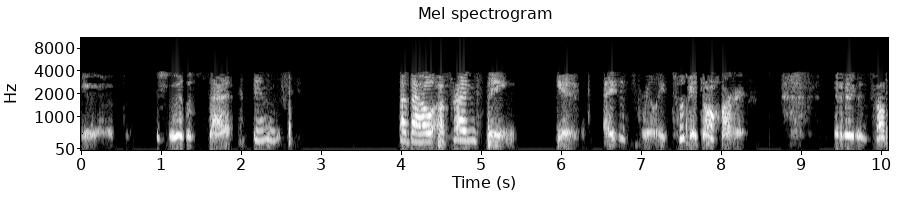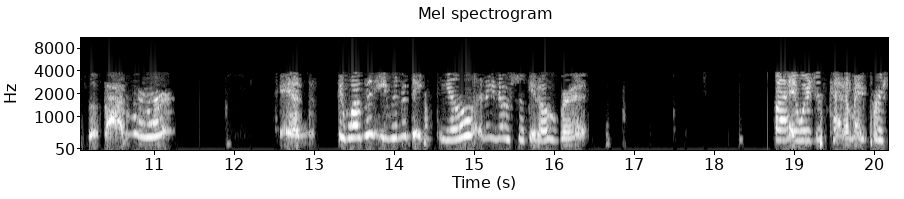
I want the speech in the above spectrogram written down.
and she was upset and about a friend thing. I just really took it to heart. And I just felt so bad for her. And it wasn't even a big deal and I know she'll get over it. But it was just kind of my first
